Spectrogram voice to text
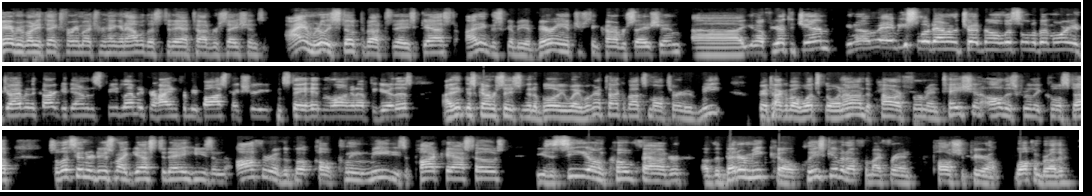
Hey, everybody. Thanks very much for hanging out with us today on Toddversations. I am really stoked about today's guest. I think this is going to be a very interesting conversation. Uh, you know, if you're at the gym, you know, maybe slow down on the treadmill and listen a little bit more. You're driving the car, get down to the speed limit. If you're hiding from your boss, make sure you can stay hidden long enough to hear this. I think this conversation is going to blow you away. We're going to talk about some alternative meat. We're going to talk about what's going on, the power of fermentation, all this really cool stuff. So let's introduce my guest today. He's an author of the book called Clean Meat. He's a podcast host. He's a CEO and co-founder of the Better Meat Co. Please give it up for my friend Paul Shapiro. Welcome, brother.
